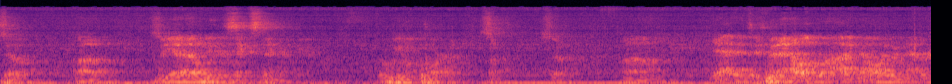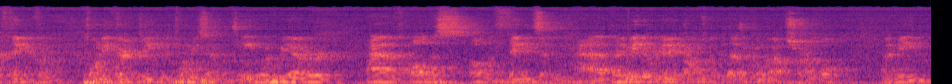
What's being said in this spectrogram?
So, um, yeah, that'll be the sixth thing that we own part of something. So, um, yeah, it's, it's been a hell of a ride. No, I would never think from 2013 to 2017 would we ever have all this, all the things that we have. I mean, it, it comes, with, it doesn't come without struggle. I mean,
